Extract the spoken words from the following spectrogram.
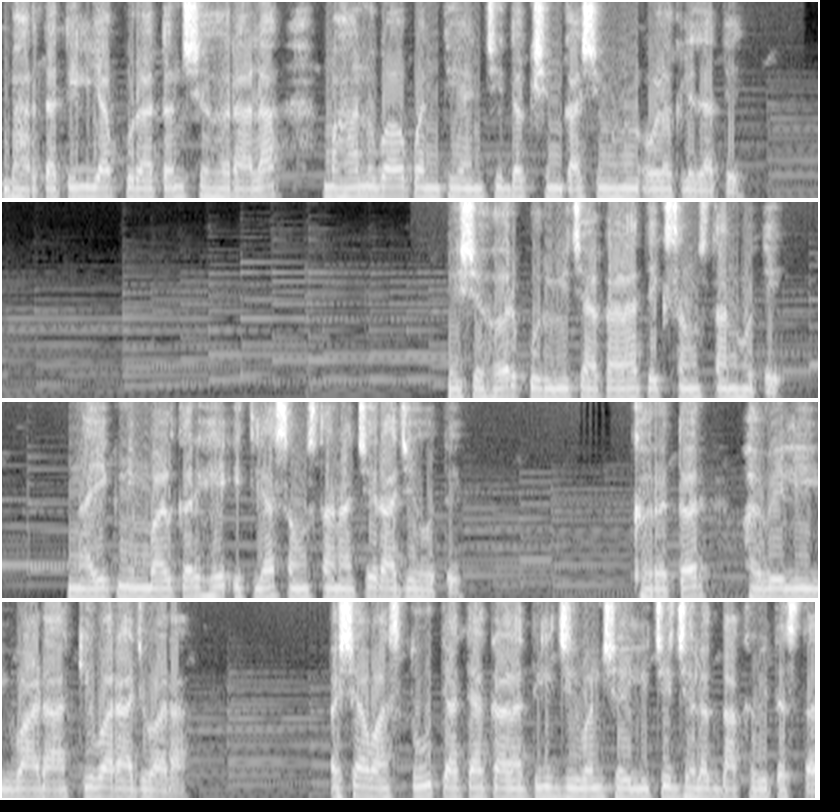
भारतातील या पुरातन शहराला महानुभाव पंथीयांची दक्षिण काशी म्हणून ओळखले जाते. हे शहर पूर्वीच्या काळात एक संस्थान होते. नाईक निंबाळकर हे इथल्या संस्थानाचे राजे होते. खर तर हवेली वाडा किंवा राजवाडा. अशा वास्तू त्या त्या काळातील जीवनशैलीची झलक दाखवित असतात.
